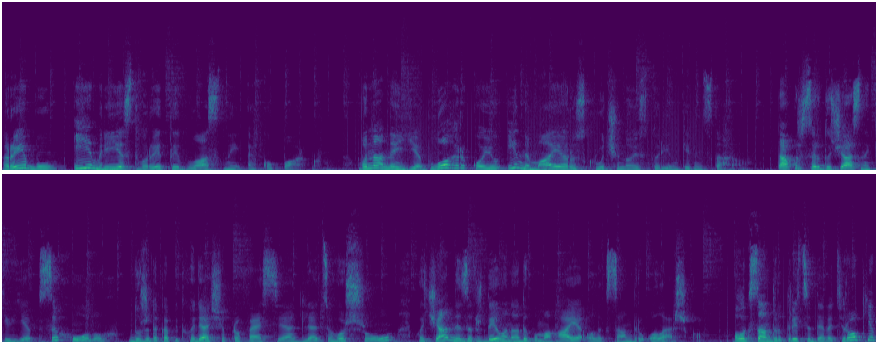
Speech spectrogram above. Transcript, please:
рибу і мріє створити власний екопарк. Вона не є блогеркою і не має розкрученої сторінки в інстаграм. Також серед учасників є психолог, дуже така підходяща професія для цього шоу, хоча не завжди вона допомагає Олександру Олешко. Олександру 39 років.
